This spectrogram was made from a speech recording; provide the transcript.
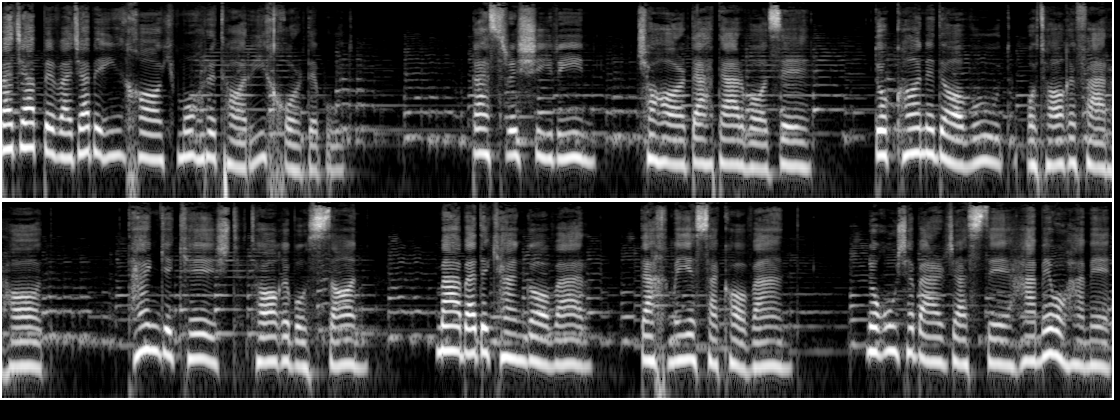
وجب به وجب این خاک مهر تاریخ خورده بود. قصر شیرین چهارده دروازه دکان داوود اتاق فرهاد تنگ کشت تاق بستان معبد کنگاور دخمه سکاوند. نقوش برجسته همه و همه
